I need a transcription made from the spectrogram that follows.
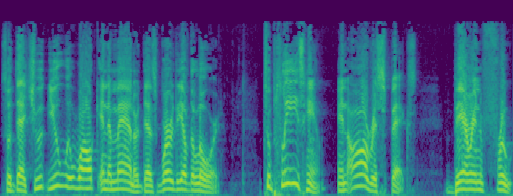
so that you, you will walk in a manner that's worthy of the Lord, to please him in all respects, bearing fruit.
